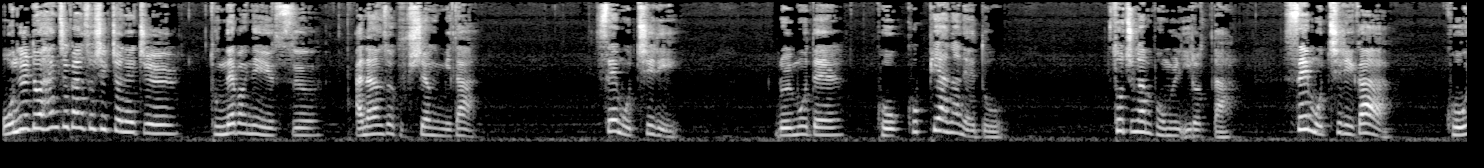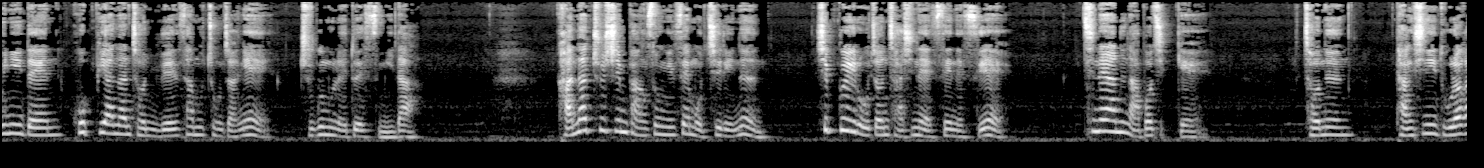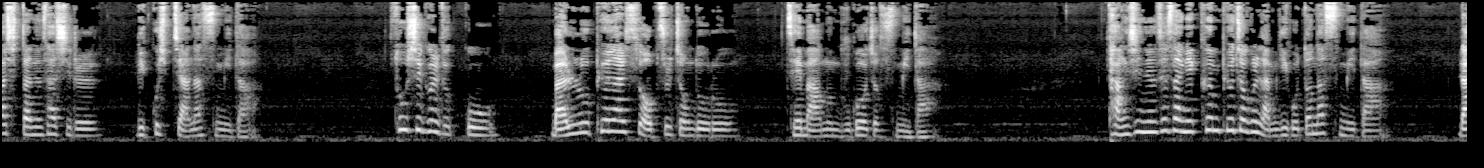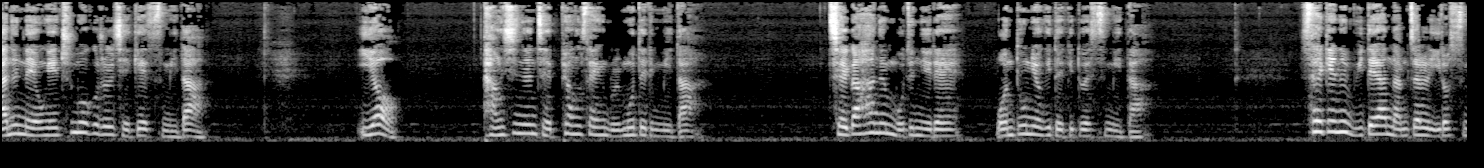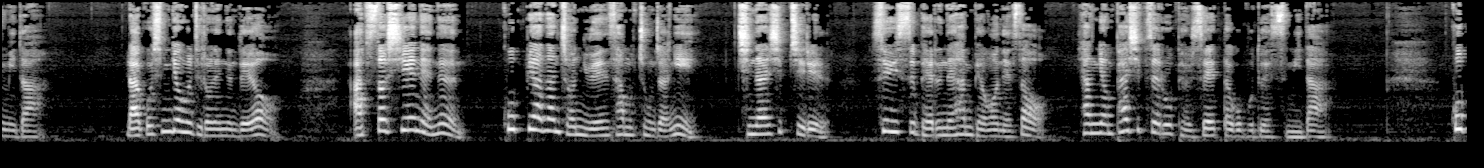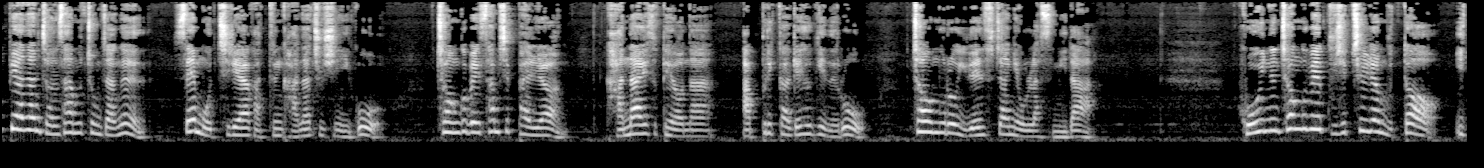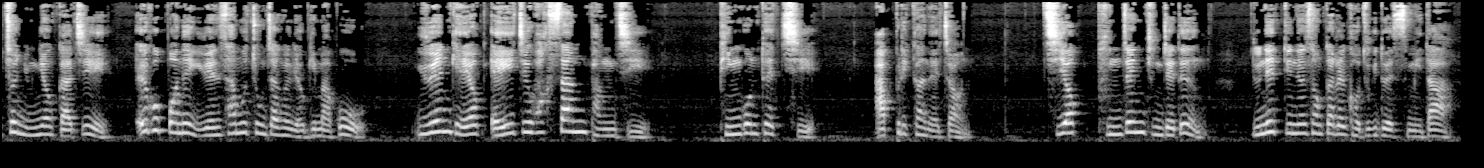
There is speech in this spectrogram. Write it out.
오늘도 한 주간 소식 전해줄 동네방네 뉴스 아나운서 국시영입니다. 쌤 오칠이 롤모델 곡 코피 하나 내도 소중한 봄을 잃었다. 쌤 오칠이가 고인이 된 코피아난 전 유엔 사무총장의 죽음을 애도했습니다. 가나 출신 방송인 쌤 오칠이는 19일 오전 자신의 SNS에 친애하는 아버지께 저는 당신이 돌아가셨다는 사실을 믿고 싶지 않았습니다. 소식을 듣고 말로 표현할 수 없을 정도로 제 마음은 무거워졌습니다. 당신은 세상에 큰 표적을 남기고 떠났습니다. 라는 내용의 추모글을 제기했습니다. 이어 당신은 제 평생 롤모델입니다. 제가 하는 모든 일에 원동력이 되기도 했습니다. 세계는 위대한 남자를 잃었습니다. 라고 심경을 드러냈는데요. 앞서 CNN은 코피 아난 전 유엔 사무총장이 지난 17일 스위스 베른의 한 병원에서 향년 80세로 별세했다고 보도했습니다. 코피 아난 전 사무총장은 샘 오치리와 같은 가나 출신이고 1938년 가나에서 태어나 아프리카계 흑인으로 처음으로 유엔 수장에 올랐습니다. 고인은 1997년부터 2006년까지 7번의 유엔 사무총장을 역임하고 유엔 개혁 에이즈 확산 방지, 빈곤 퇴치, 아프리카 내전, 지역 분쟁 중재 등 눈에 띄는 성과를 거두기도 했습니다.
